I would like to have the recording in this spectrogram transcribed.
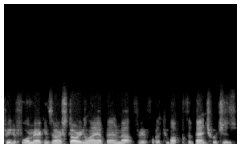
three to four Americans in our starting lineup, and about three or four that come off the bench, which is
